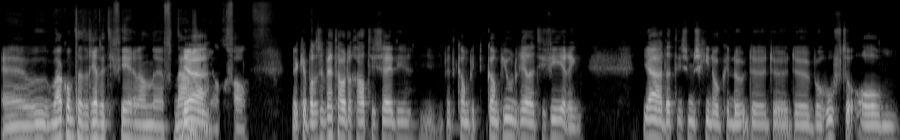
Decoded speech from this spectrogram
Uh, waar komt dat relativeren dan uh, vandaan ja. in jouw geval? Ik heb wel eens een wethouder gehad die zei, die, je bent kampioen relativering. Ja, dat is misschien ook de, de, de, de behoefte om...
